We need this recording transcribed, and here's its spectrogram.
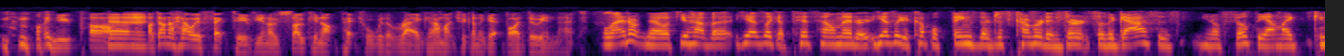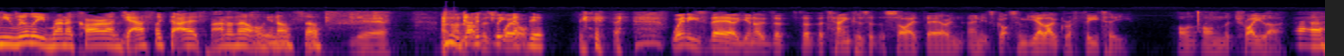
minute part. Uh. I don't know how effective, you know, soaking up petrol with a rag, how much you're going to get by doing that. well, I don't know if you have a he has like a pith helmet or he has like a couple things that are just covered in dirt, so the gas is you know filthy. I'm like, can you really run a car on gas like that? I I don't know, you know. So Yeah. And I love as do what you well. when he's there, you know, the, the, the tanker's at the side there and, and it's got some yellow graffiti on, on the trailer. Uh,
